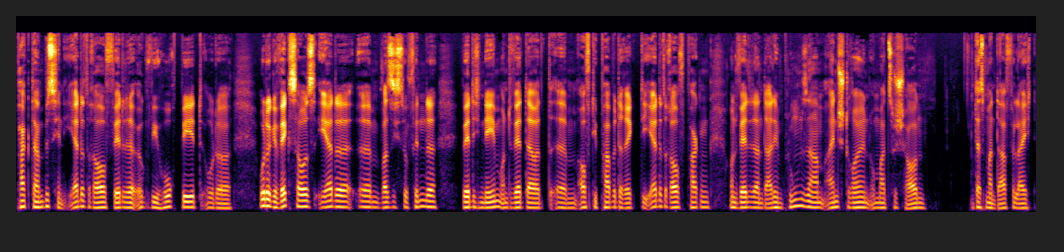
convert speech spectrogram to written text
packe da ein bisschen Erde drauf, werde da irgendwie Hochbeet oder, oder Gewächshauserde, ähm, was ich so finde, werde ich nehmen und werde da ähm, auf die Pappe direkt die Erde draufpacken und werde dann da den Blumensamen einstreuen, um mal zu schauen, dass man da vielleicht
